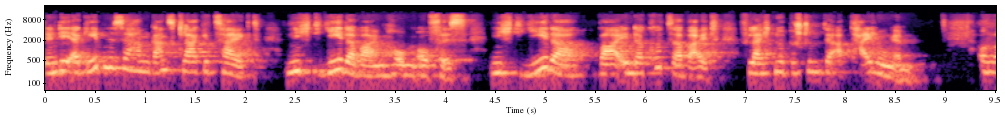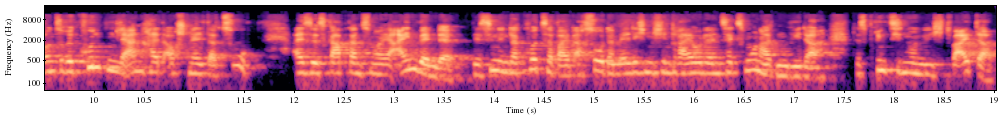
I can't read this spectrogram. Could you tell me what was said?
Denn die Ergebnisse haben ganz klar gezeigt, nicht jeder war im Homeoffice, nicht jeder war in der Kurzarbeit, vielleicht nur bestimmte Abteilungen. Und unsere Kunden lernen halt auch schnell dazu. Also es gab ganz neue Einwände. Wir sind in der Kurzarbeit. Ach so, da melde ich mich in drei oder in sechs Monaten wieder. Das bringt sie nun nicht weiter.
